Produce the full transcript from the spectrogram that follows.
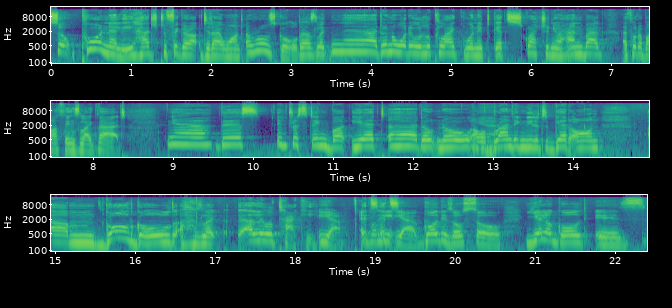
So poor Nelly had to figure out, did I want a rose gold? I was like, nah, I don't know what it will look like when it gets scratched in your handbag. I thought about things like that. Yeah, this, interesting, but yet, uh, I don't know. Our yeah. branding needed to get on um, gold, gold is like a little tacky. Yeah, it's, me, it's, yeah. Gold is also yellow. Gold is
